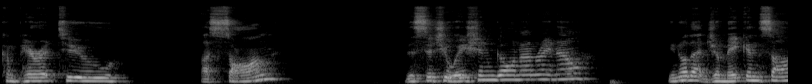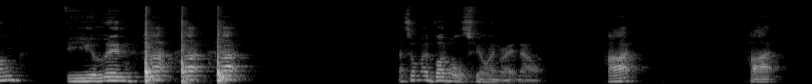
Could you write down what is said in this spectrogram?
compare it to a song, the situation going on right now, you know that Jamaican song, feeling hot, hot, hot. That's what my butthole's feeling right now. Hot, hot,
